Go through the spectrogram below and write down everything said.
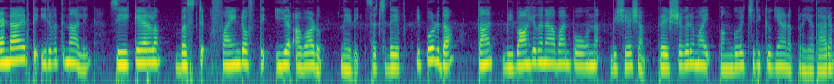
രണ്ടായിരത്തി ഇരുപത്തിനാലിൽ C Keralam best find of the year അവാർഡും നേടി. സച്ദേവ് ഇപ്പോഴിതാ താൻ വിവാഹിതനാവാൻ പോകുന്ന വിശേഷം പ്രേക്ഷകരുമായി പങ്കുവച്ചിരിക്കുകയാണ് പ്രിയതാരം.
